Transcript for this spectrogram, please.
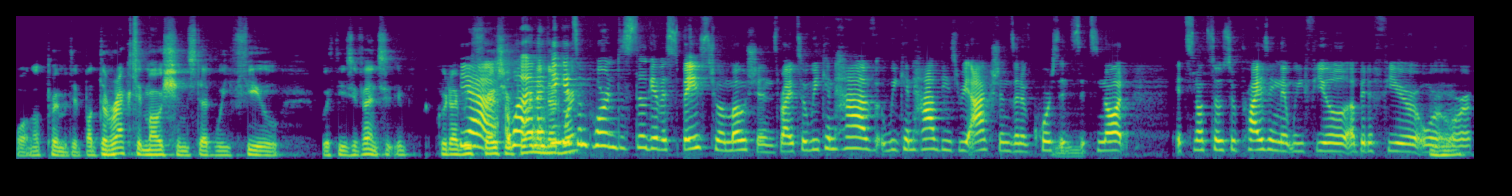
well, not primitive, but direct emotions that we feel with these events. Could I yeah rephrase your well and i think way? it's important to still give a space to emotions right? So we can have we can have these reactions and of course it's it's not it's not so surprising that we feel a bit of fear or mm-hmm. or,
